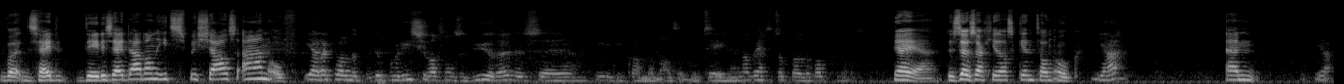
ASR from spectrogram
wat- zij, deden zij daar dan iets speciaals aan? Of? Ja, daar kwam de, de politie, was onze buren, dus eh, die, die kwam dan altijd meteen. En dan werd het ook wel weer opgelost. Ja, ja. Dus daar zag je als kind dan ook. Ja, En Ja.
